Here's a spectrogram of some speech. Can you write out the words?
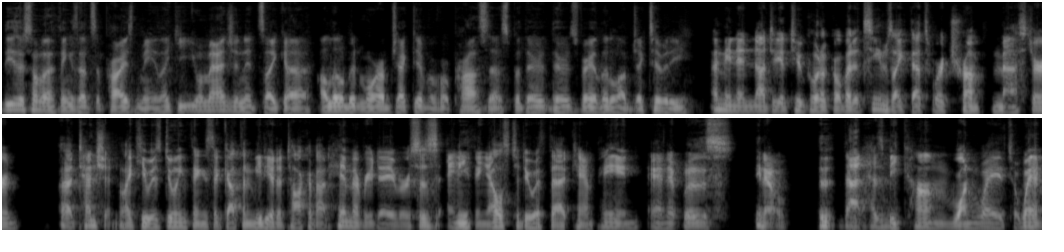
these are some of the things that surprised me. Like you, you imagine it's like a, a little bit more objective of a process, but there, there's very little objectivity. I mean, and not to get too political, but it seems like that's where Trump mastered attention. Like he was doing things that got the media to talk about him every day versus anything else to do with that campaign. And it was, you know, that has become one way to win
